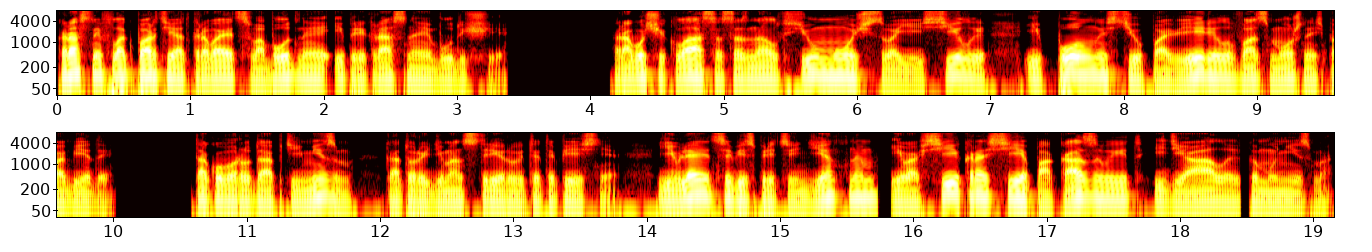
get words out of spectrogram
Красный флаг партии открывает свободное и прекрасное будущее. Рабочий класс осознал всю мощь своей силы и полностью поверил в возможность победы. Такого рода оптимизм, который демонстрирует эта песня, является беспрецедентным и во всей красе показывает идеалы коммунизма.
